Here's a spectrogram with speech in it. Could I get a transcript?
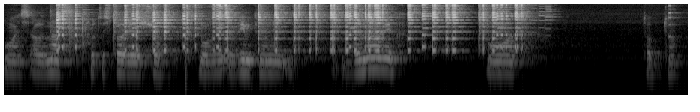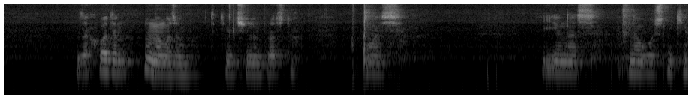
Ось, але в нас тут історія, що був ві- ввімкнений динамік. От. Тобто заходимо. Ну, ми можемо таким чином просто ось. І у нас наушники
